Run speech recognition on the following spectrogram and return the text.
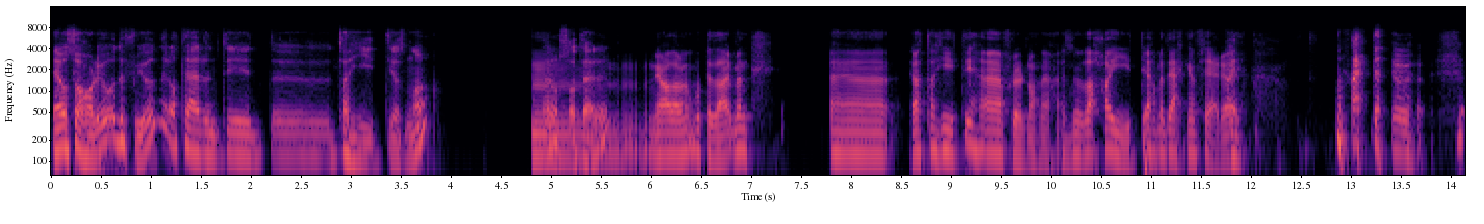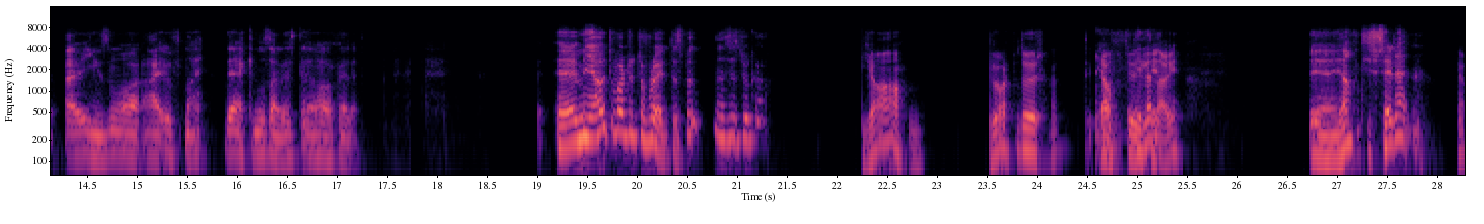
Ja, og så har du jo Du flyr jo en at er rundt i uh, Tahiti og sånn òg. Det er også ATR-er. Mm, Ja, det er noe borti der. Men uh, ja, Tahiti jeg fløy nå. Ja. Jeg synes det er Haiti, ja, men det er ikke en ferie. Nei, det er jo, det er jo ingen som har Nei, uff, nei. Det er ikke noe særlig sted å ha ferie. Eh, men jeg har jo vært ute og fløyet, Espen, den siste uka. Ja, du har vært på tur. Ja, til en øy. Eh, ja, til Skjellern. Ja.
